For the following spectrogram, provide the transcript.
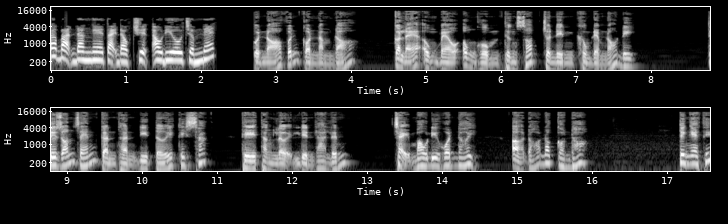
Các bạn đang nghe tại đọc chuyện audio.net Của nó vẫn còn nằm đó. Có lẽ ông Bèo ông Hùm thương xót cho nên không đem nó đi. Tôi rón rén cẩn thận đi tới cái xác thì thằng Lợi liền la lớn. Chạy mau đi Huân ơi, ở đó nó còn đó. Tôi nghe thấy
